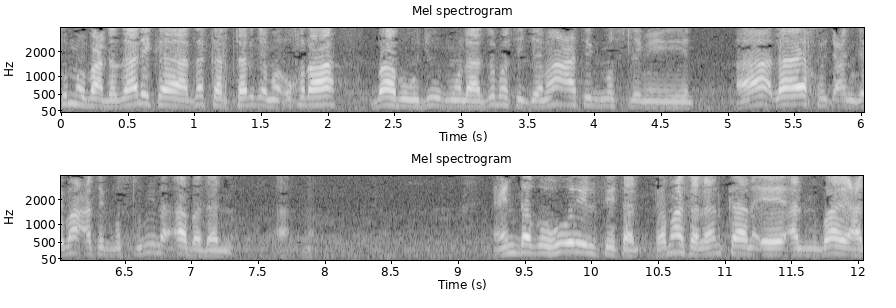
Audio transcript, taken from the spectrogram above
ثم بعد ذلك ذكر ترجمة أخرى باب وجوب ملازمة جماعة المسلمين. ها لا يخرج عن جماعة المسلمين ابدا. عند ظهور الفتن. فمثلا كان إيه المبايع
